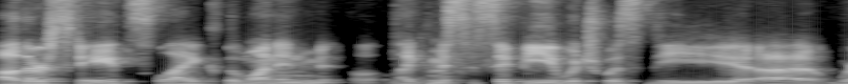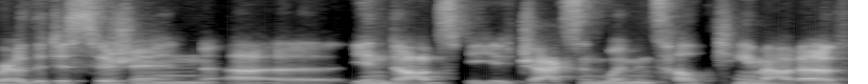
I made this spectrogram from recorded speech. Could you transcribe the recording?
Other states, like the one in like Mississippi, which was the uh, where the decision uh, in Dobbs v. Jackson Women's Health came out of,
